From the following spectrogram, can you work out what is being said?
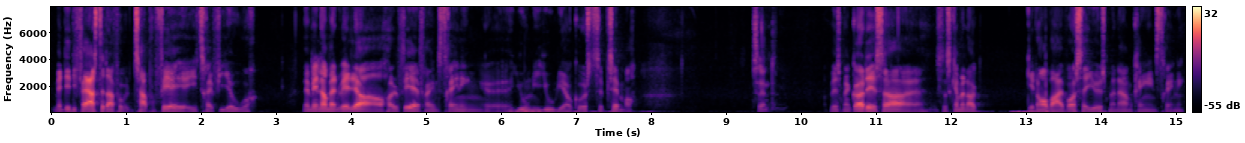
men det er de færreste, der tager på ferie i 3-4 uger. Men mindre Ja. man vælger at holde ferie fra ens træning øh, juni, juli, august, september. Sandt. Hvis man gør det, så, øh, så skal man nok genoverveje, hvor seriøs man er omkring ens træning.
